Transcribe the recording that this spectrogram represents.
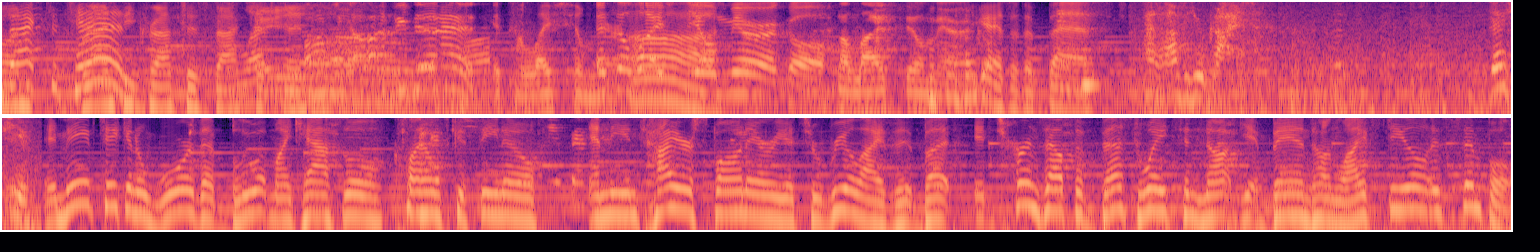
I'm back to 10. Branzy Craft is back to 10. Oh my god, we did it! It's a lifesteal It's a miracle. lifesteal ah. miracle. It's a lifesteal You miracle. You guys are the best. I love you guys. Thank you. It may have taken a war that blew up my castle, Clown's Casino, and the entire spawn area to realize it, but it turns out the best way to not get banned on Lifesteal is simple.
